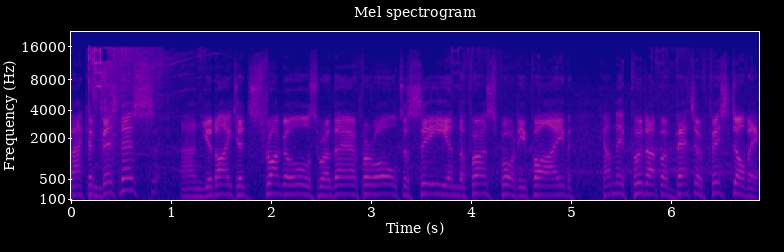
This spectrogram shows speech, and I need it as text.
back in business and United's struggles were there for all to see in the first 45 can they put up a better fist of it?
